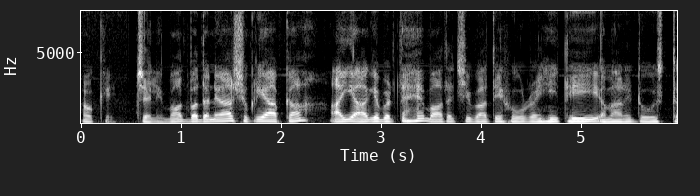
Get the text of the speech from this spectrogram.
ओके चलिए बहुत बहुत धन्यवाद शुक्रिया आपका। आइए आगे बढ़ते हैं। बहुत अच्छी बातें हो रही थी हमारे दोस्त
